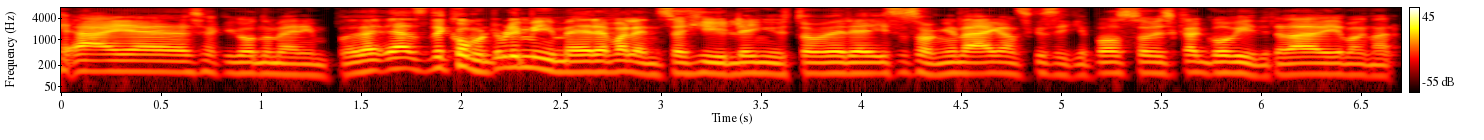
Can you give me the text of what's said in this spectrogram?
jeg eh, skal ikke gå noe mer inn på det. Det, altså, kommer til å bli mye mer Valencia-hyling utover eh, i sesongen, det er jeg ganske sikker på, så vi skal gå videre der, Magnar.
